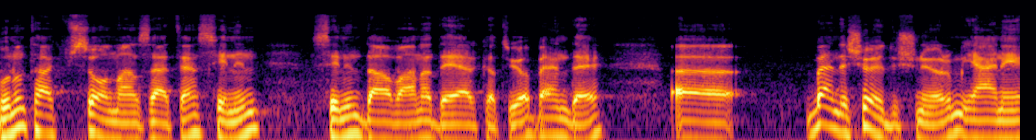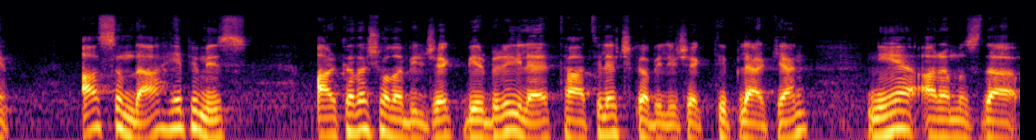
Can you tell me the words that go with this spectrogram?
bunun takipçisi olman zaten senin senin davana değer katıyor. Ben de e, ben de şöyle düşünüyorum. Yani aslında hepimiz arkadaş olabilecek, birbiriyle tatile çıkabilecek tiplerken niye aramızda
